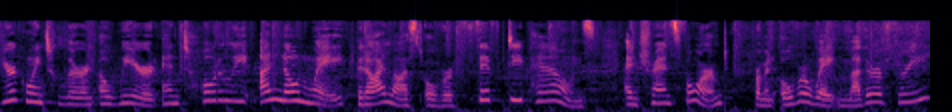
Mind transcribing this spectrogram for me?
you're going to learn a weird and totally unknown way that I lost over 50 pounds and transformed from an overweight mother of three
